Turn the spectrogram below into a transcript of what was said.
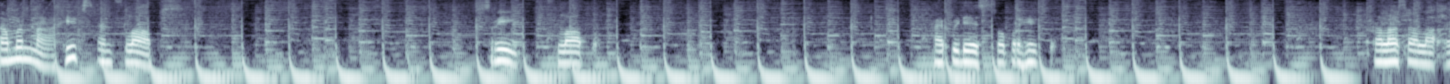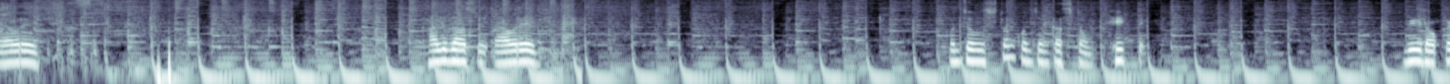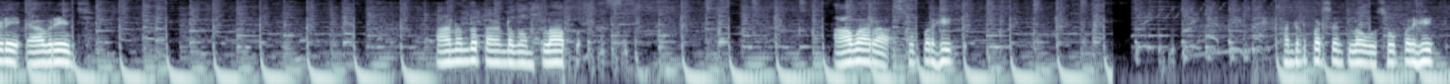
Tamannaah hits and flops. Sri flop. Happy days super hit. Kalasala average. Kalidasu average. Konchem Ishtam Konchem కష్టం. Hit. వీడొక్కడే average. Ananda Thandavam flop Awara super hit hundred percent love super hit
